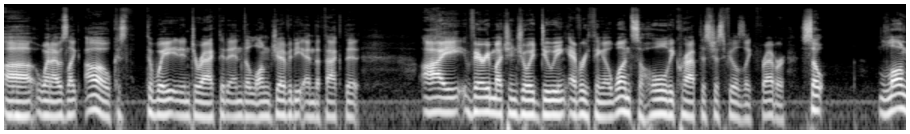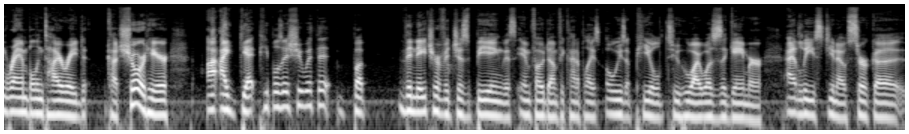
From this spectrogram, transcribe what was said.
uh, when i was like oh because the way it interacted and the longevity and the fact that I very much enjoy doing everything at once. So holy crap, this just feels like forever. So long rambling tirade cut short here. I, I get people's issue with it, but the nature of it just being this info dumpy kind of place always appealed to who I was as a gamer, at least, you know, circa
